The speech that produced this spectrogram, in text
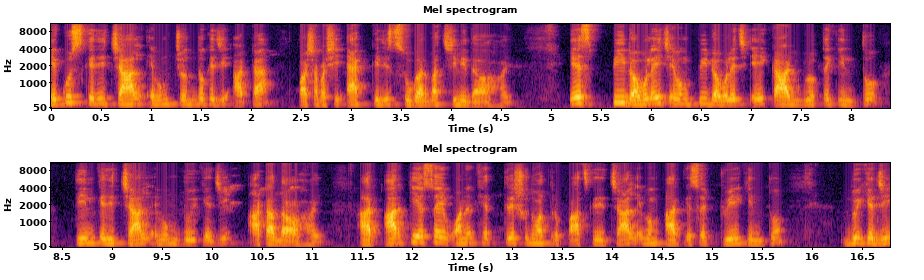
একুশ কেজি চাল এবং চোদ্দ কেজি আটা পাশাপাশি এক কেজি সুগার বা চিনি দেওয়া হয়। এস পি ডবল এইচ এবং পি ডবল এইচ এই কার্ডগুলোতে কিন্তু তিন কেজি চাল এবং দুই কেজি আটা দেওয়া হয়। আর আর কে এস আই ওয়ানের ক্ষেত্রে শুধুমাত্র পাঁচ কেজি চাল এবং R K S I two এ কিন্তু দুই কেজি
